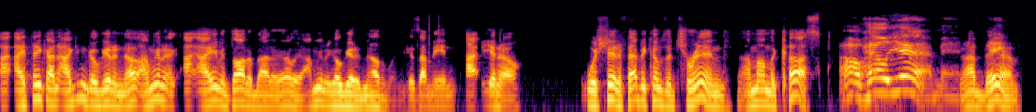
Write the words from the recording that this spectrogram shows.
I, I think I, I can go get another. I'm gonna. I, I even thought about it earlier. I'm gonna go get another one because I mean, I, you know, well, shit. If that becomes a trend, I'm on the cusp. Oh hell yeah, man! God damn.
